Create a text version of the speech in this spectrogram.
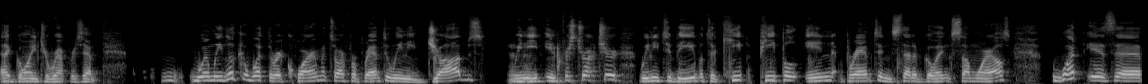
uh, going to represent. When we look at what the requirements are for Brampton, we need jobs, Mm-hmm. We need infrastructure. We need to be able to keep people in Brampton instead of going somewhere else. What is uh,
